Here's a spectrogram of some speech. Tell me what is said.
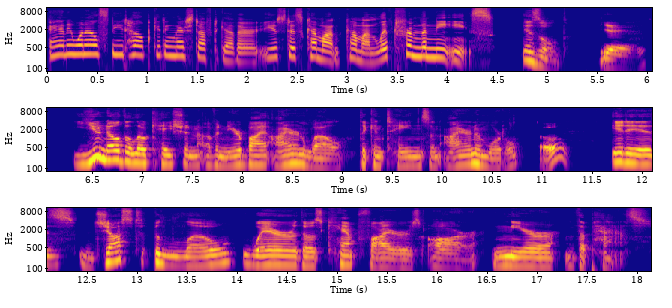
anyone else need help getting their stuff together? Eustace, come on, come on, lift from the knees. Isolde, Yes. you know the location of a nearby iron well that contains an iron immortal. Oh. It is just below where those campfires are near the pass.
